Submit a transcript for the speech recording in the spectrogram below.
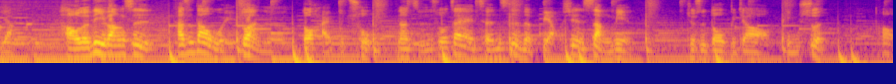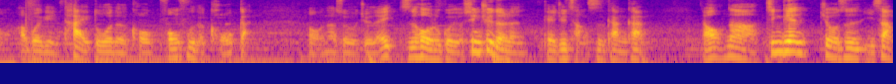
一样的。好的地方是它是到尾段呢都还不错，那只是说在层次的表现上面，就是都比较平顺。哦，它不会给你太多的口丰富的口感，哦，那所以我觉得，哎，之后如果有兴趣的人可以去尝试看看。好，那今天就是以上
